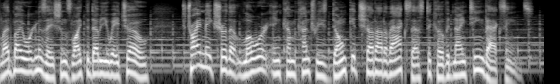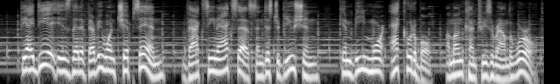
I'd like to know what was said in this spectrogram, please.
led by organizations like the WHO to try and make sure that lower income countries don't get shut out of access to COVID 19 vaccines. The idea is that if everyone chips in, vaccine access and distribution can be more equitable among countries around the world.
